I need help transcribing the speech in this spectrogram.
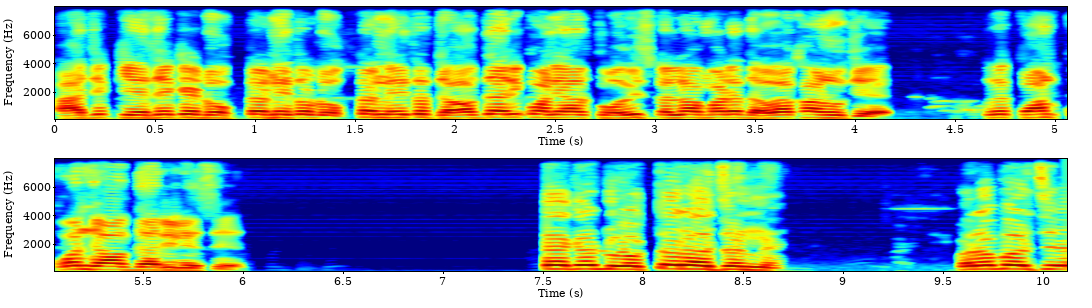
આજે કહે છે કે ડોક્ટર નહીં તો ડોક્ટર નહીં, તો જવાબદારી કોણ યાર ચોવીસ કલાક માટે દવાખાનું છે. તો એ કોણ કોણ જવાબદારી લેશે? કે હાજર નહીં બરાબર છે?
